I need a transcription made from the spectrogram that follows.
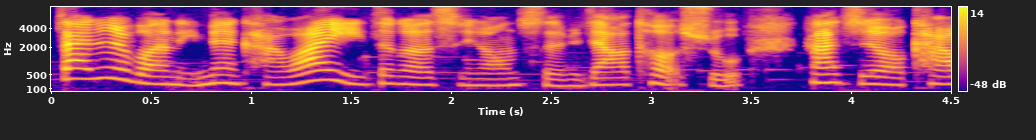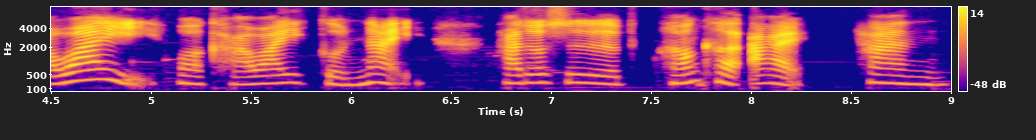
在日文里面，卡哇伊这个形容词比较特殊，它只有卡哇伊或卡哇伊くない，它就是很可爱和。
